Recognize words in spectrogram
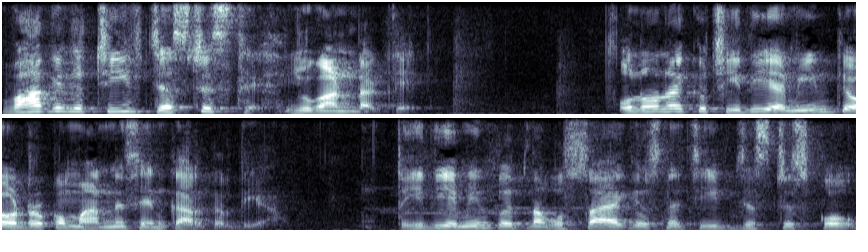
वहाँ के जो चीफ जस्टिस थे युगांडा के, उन्होंने कुछ ईदी अमीन के ऑर्डर को मानने से इनकार कर दिया। तो ईदी अमीन को इतना गुस्सा आया कि उसने चीफ जस्टिस को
